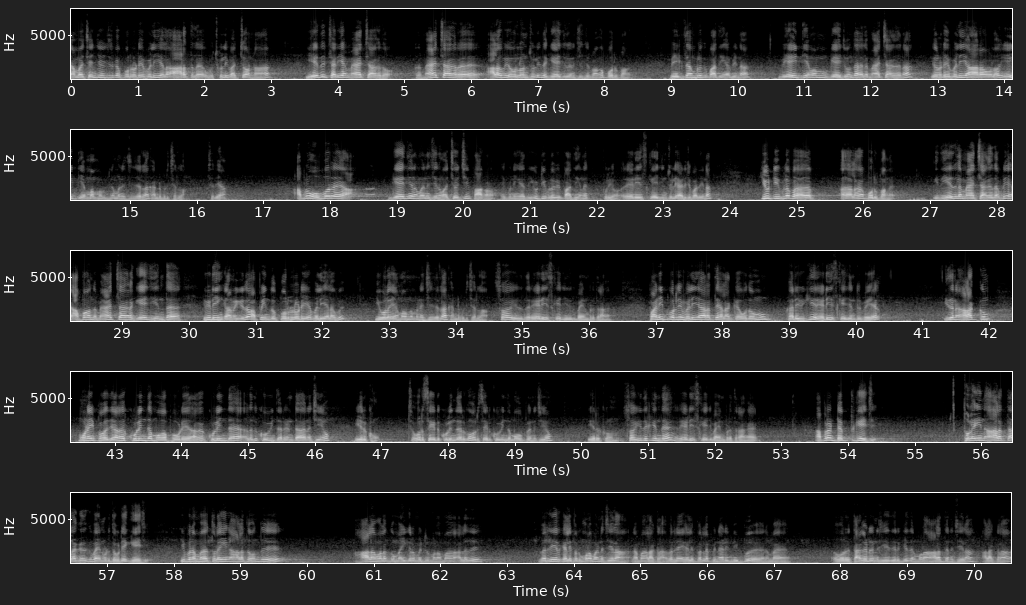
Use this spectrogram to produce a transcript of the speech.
நம்ம செஞ்சு வச்சுருக்க பொருளுடைய வெளியில் ஆரத்தில் சொல்லி வச்சோன்னா எது சரியாக மேட்ச் ஆகுதோ. அந்த மேட்ச் ஆகிற அளவு எவ்வளோன்னு சொல்லி இந்த கேஜில் என்ன செஞ்சுருப்பாங்க போட்டிருப்பாங்க. இப்போ எக்ஸாம்பிளுக்கு பார்த்தீங்க அப்படின்னா இப்போ எயிட் எம்எம் கேஜ் வந்து அதில் மேட்ச் ஆகுதுன்னா இதனுடைய வெளி ஆரம் எயிட் எம்எம் அப்படின்னு நம்ம நினச்சிடலாம் கண்டுபிடிச்சிடலாம். சரியா? அப்புறம் ஒவ்வொரு கேஜும் நம்ம நினச்சி வச்சு வச்சு பார்க்கணும். இப்போ நீங்கள் அது யூடியூப்பில் போய் பார்த்தீங்கன்னா புரியும். ரேடியஸ் கேஜின்னு சொல்லி அடித்து பார்த்தீங்கன்னா யூடியூப்பில் இப்போ அதை அழகாக போட்டிருப்பாங்க. இது எதில் மேட்ச் ஆகுது அப்படி அப்போ அந்த மேட்ச் ஆகிற கேஜ் எந்த ரீடிங் காமிக்குதோ அப்போ இந்த பொருளுடைய வெளியளவு இவ்வளோ எம்எம் நம்ம என்ன செஞ்சிடலாம்? கண்டுபிடிச்சிடலாம். ஸோ இது ரேடியஸ் கேஜ் இதுக்கு பயன்படுத்துகிறாங்க பனிப்பொருளின் வெளியாரத்தை அளக்க உதவும் கருவிக்கு ரேடியஸ் கேஜ் என்று பெயர். இதனை அளக்கும் முனைப்பகுதியானது குளிந்த முகப்பு உடையதாக குளிந்த அல்லது குவிந்த ரெண்டாக நிச்சயம் இருக்கும். ஸோ ஒரு சைடு குளிந்த இருக்கும் ஒரு சைடு குவிந்த முகப்பு நிச்சயம் இருக்கும். ஸோ இதுக்கு இந்த ரேடியஸ் கேஜ் பயன்படுத்துகிறாங்க அப்புறம் டெப்த் கேஜ் துளையின் ஆழத்தை அளக்கிறதுக்கு பயன்படுத்தக்கூடிய கேஜ் இப்போ நம்ம துளையின் ஆழத்தை வந்து ஆழம் அளக்கும் மைக்ரோமீட்டர் மூலமாக அல்லது வெர்னியர் கலிப்பர் மூலமாக என்ன செய்யலாம்? நம்ம அளக்கலாம். வெர்னியர் கலிப்பரில் பின்னாடி நிப்பு நம்ம ஒரு தகடு என்ன செய்து இருக்குது இதன் மூலம் ஆழத்தை என்ன செய்யலாம்? அளக்கலாம்.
